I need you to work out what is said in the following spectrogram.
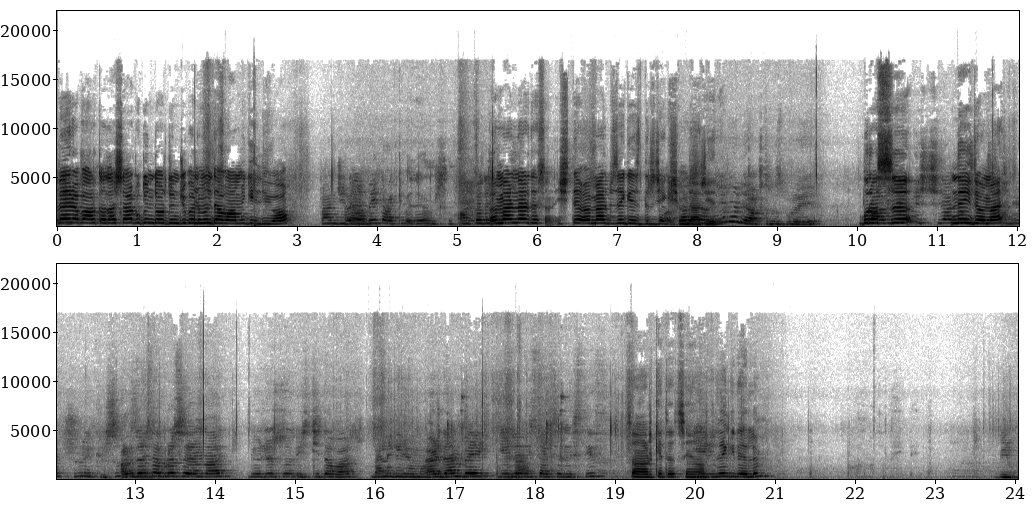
Merhaba arkadaşlar. Bugün dördüncü bölümün devamı geliyor. Bence de. Ömer Bey takip eder misin? Arkadaşlar Ömer neredesin? İşte Ömer bize gezdirecek şimdi her Arkadaşlar yeri. niye böyle yaptınız burayı? Burası işçiler neydi Ömer? Arkadaşlar burası emlak. Görüyorsunuz işçi de var. ben de geliyorum abi. Erdem Bey gelin isterseniz siz. Sen hareket et seni. al. Yerine gidelim. BİM.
